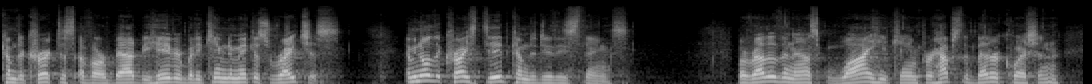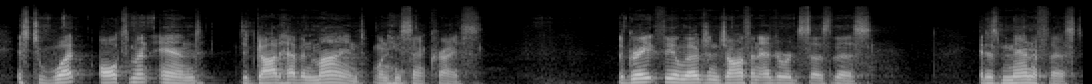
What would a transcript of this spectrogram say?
come to correct us of our bad behavior, but he came to make us righteous. And we know that Christ did come to do these things. But rather than ask why he came, perhaps the better question is to what ultimate end did God have in mind when he sent Christ? The great theologian Jonathan Edwards says this It is manifest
